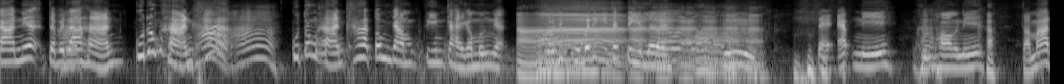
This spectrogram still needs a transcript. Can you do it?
จานเนี้ยแต่เวลาอาหารกูต้องหารค่าอ่ากูต้องหารค่าต้มยำตีนไก่กับมึงเนี่ยอ่าโดยที่กูไม่ได้กินสักตีนเลยอ่าอ่าอืมอ่าแต่แอปนี้ขุนทองนี้ครับสามารถ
